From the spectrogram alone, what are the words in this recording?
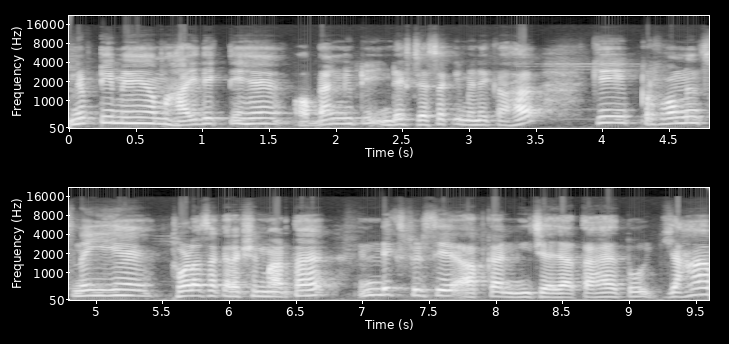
निफ्टी में हम हाई देखते हैं और बैंक निफ्टी इंडेक्स जैसा कि मैंने कहा कि परफॉर्मेंस नहीं है थोड़ा सा करेक्शन मारता है इंडेक्स फिर से आपका नीचे आ जाता है तो यहाँ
